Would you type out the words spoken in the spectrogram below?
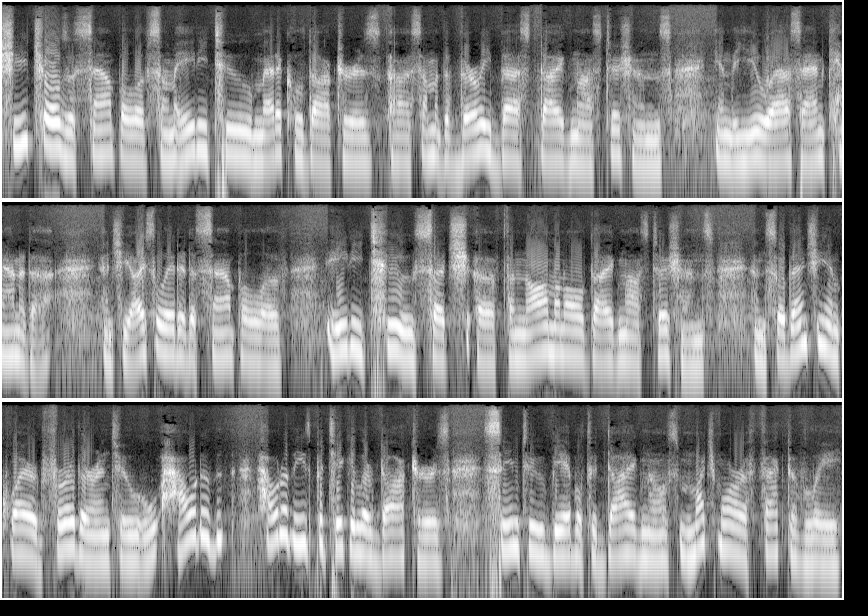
she chose a sample of some 82 medical doctors, uh, some of the very best diagnosticians in the U.S. and Canada, and she isolated a sample of 82 such uh, phenomenal diagnosticians. And so then she inquired further into how do the, how do these particular doctors seem to be able to diagnose much more effectively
